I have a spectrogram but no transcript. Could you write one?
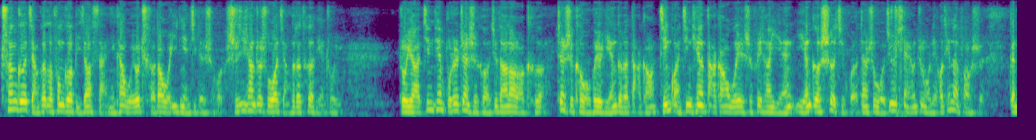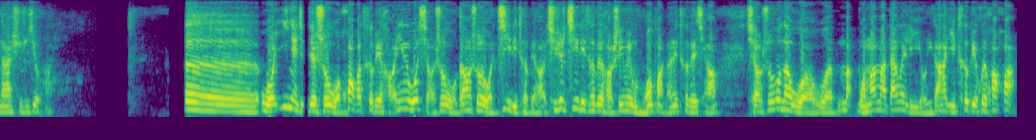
春哥讲课的风格比较散。你看，我又扯到我一年级的时候了。实际上，这是我讲课的特点。注意，注意啊，今天不是正式课，就当唠唠嗑。正式课我会有严格的大纲，尽管今天的大纲我也是非常严严格设计过的，但是我就是想用这种聊天的方式跟大家叙叙旧啊。呃，我一年级的时候，我画画特别好，因为我小时候我刚刚说了，我记忆力特别好。其实记忆力特别好，是因为我模仿能力特别强。小时候呢，我我妈我妈妈单位里有一个阿姨特别会画画，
